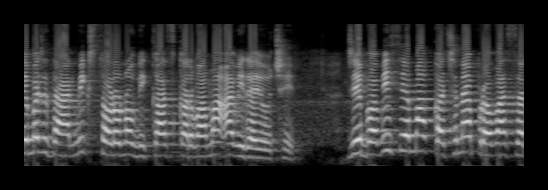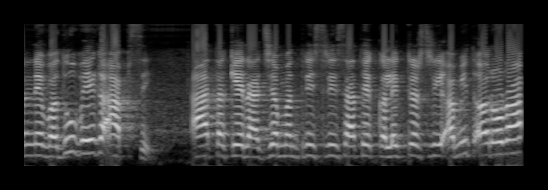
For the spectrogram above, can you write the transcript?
તેમજ ધાર્મિક સ્થળોનો વિકાસ કરવામાં આવી રહ્યો છે. જે ભવિષ્યમાં કચ્છના પ્રવાસનને વધુ વેગ આપશે. આ તકે રાજ્યમંત્રી શ્રી સાથે કલેક્ટર શ્રી અમિત અરોરા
